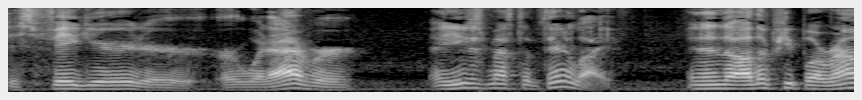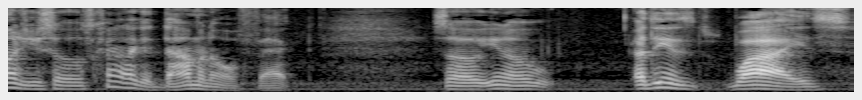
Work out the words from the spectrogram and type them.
disfigured or, or whatever, and you just messed up their life. And then the other people around you, so it's kind of like a domino effect. So, you know, I think it's wise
